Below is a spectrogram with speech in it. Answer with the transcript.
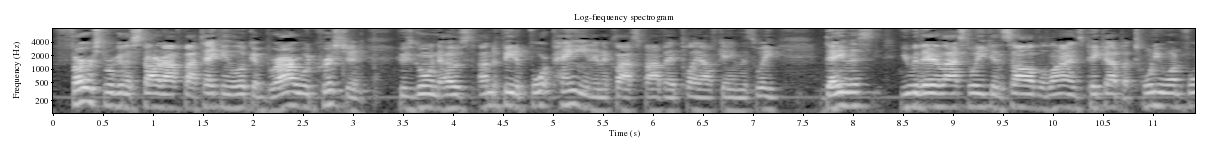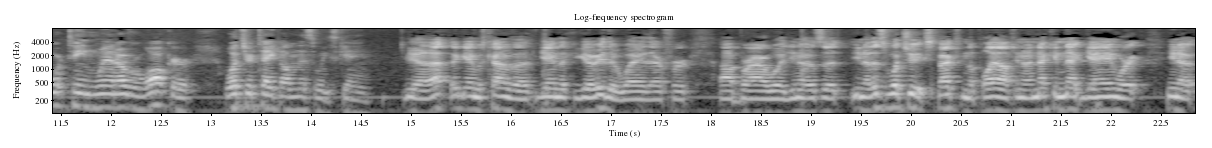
First, we're going to start off by taking a look at Briarwood Christian, who's going to host undefeated Fort Payne in a Class 5A playoff game this week. Davis, you were there last week and saw the Lions pick up a 21 14 win over Walker. What's your take on this week's game? Yeah, that, that game was kind of a game that could go either way there for uh, Briarwood. You know, is that you know this is what you expect from the playoffs. You know, a neck and neck game where you know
